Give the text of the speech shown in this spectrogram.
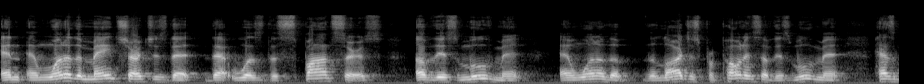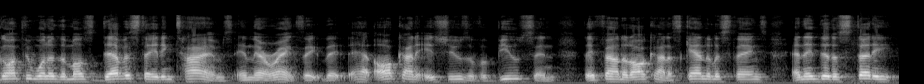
And, and one of the main churches that, that was the sponsors of this movement and one of the, the largest proponents of this movement has gone through one of the most devastating times in their ranks. They, they had all kind of issues of abuse and they found out all kind of scandalous things. And they did a study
